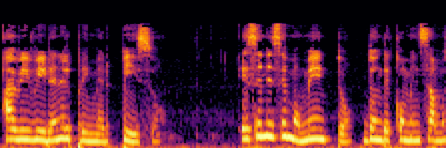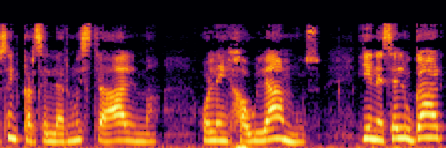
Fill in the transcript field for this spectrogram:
a vivir en el primer piso. Es en ese momento donde comenzamos a encarcelar nuestra alma o la enjaulamos, y en ese lugar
